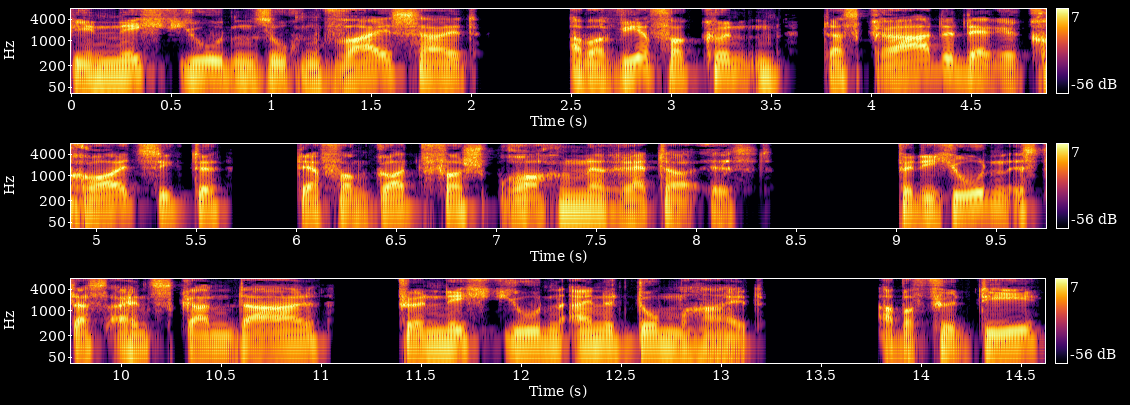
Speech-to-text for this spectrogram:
die Nichtjuden suchen Weisheit, aber wir verkünden, dass gerade der Gekreuzigte der von Gott versprochene Retter ist. Für die Juden ist das ein Skandal, für Nichtjuden eine Dummheit, aber für die,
